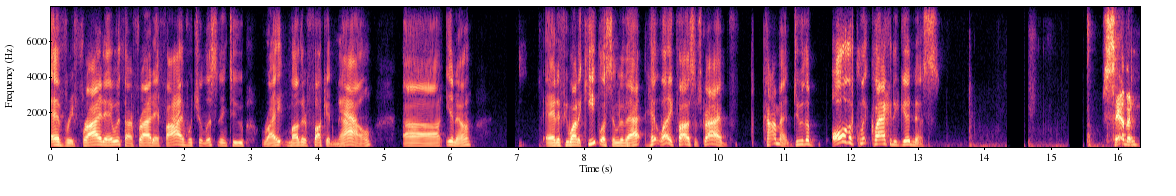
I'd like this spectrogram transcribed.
every Friday with our Friday Five, which you're listening to right motherfucking now. Uh, you know, and if you want to keep listening to that, hit like, follow, subscribe, comment, do the all the click clackety goodness. Seven.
